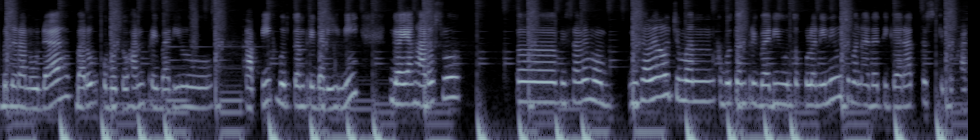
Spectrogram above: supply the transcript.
beneran udah baru kebutuhan pribadi lu. Tapi kebutuhan pribadi ini nggak yang harus lu uh, misalnya mau misalnya lo cuman kebutuhan pribadi untuk bulan ini lo cuman ada 300 gitu kan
